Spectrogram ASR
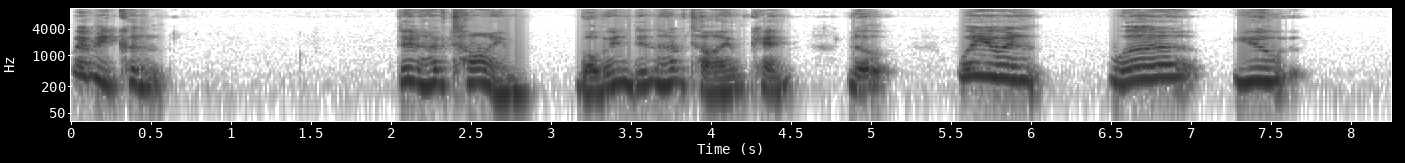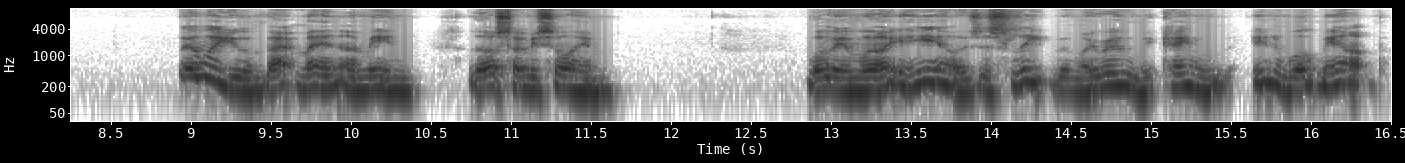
Maybe he couldn't. Didn't have time. Robin didn't have time. Kent, look, were you in, were you, where were you in Batman? I mean, last time you saw him. Robin, right here. I was asleep in my room. It came in and woke me up.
